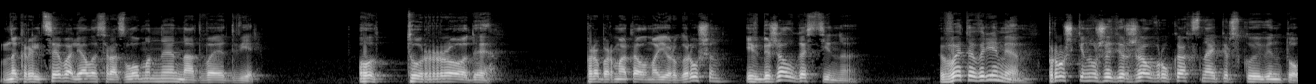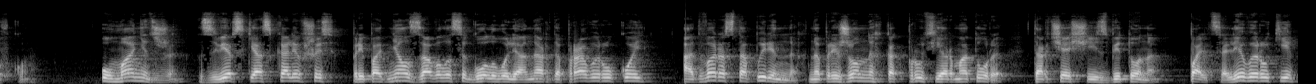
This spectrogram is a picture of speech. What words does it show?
На крыльце валялась разломанная надвое дверь. «От уроды!» – пробормотал майор Грушин и вбежал в гостиную. В это время Прошкин уже держал в руках снайперскую винтовку. Уманец же, зверски оскалившись, приподнял за волосы голову Леонардо правой рукой, а два растопыренных, напряженных как прутья арматуры, торчащие из бетона, пальца левой руки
